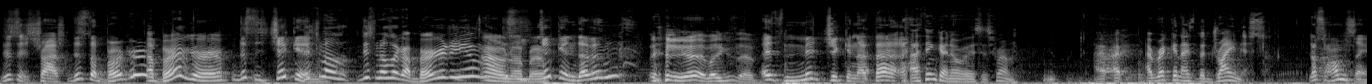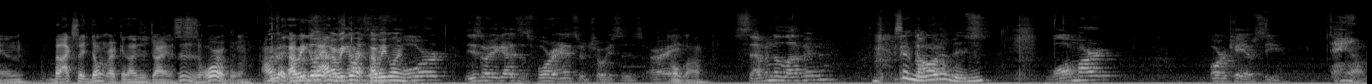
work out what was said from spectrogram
This is trash. This is a burger. a burger. this is chicken. This smells. This smells like a burger to you. I don't This know, is bro. chicken, Devin. yeah, what you said. It's mid chicken at that. I think I know where this is from. I, I, I recognize the dryness. That's what I'm saying. But actually, I don't recognize the giants. This is horrible. I don't think Are we I've going- are we going- are we going- Four, these are you guys' four answer choices. All right. Hold on. 7-Eleven, 7-Eleven. Walmart, or KFC. Damn.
